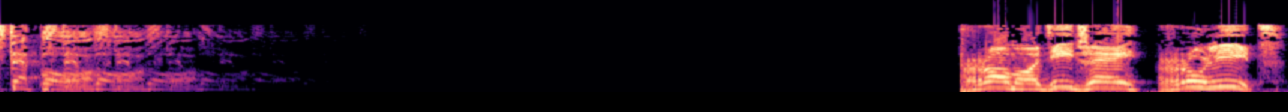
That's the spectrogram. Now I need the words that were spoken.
Step off. Step off. Step off. Промо-диджей рулит!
